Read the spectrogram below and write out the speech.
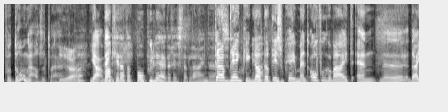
verdrongen, als het ware. Ja? Ja, Denk want je dat dat populairder is, dat line dance? dat denk ik Ja? dat dat is op een gegeven moment overgewaaid. En eh, daar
